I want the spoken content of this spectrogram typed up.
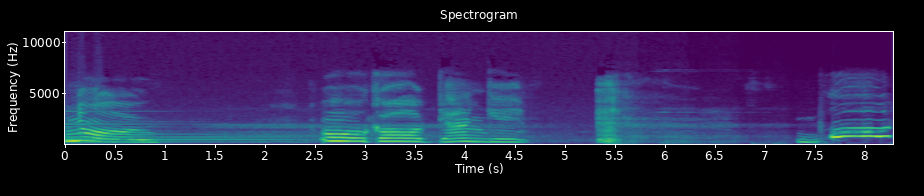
No. Oh god dang it. what?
